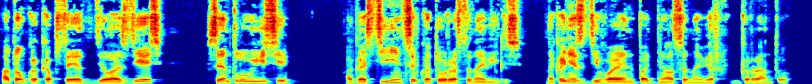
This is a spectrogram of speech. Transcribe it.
о том, как обстоят дела здесь, в Сент-Луисе, о гостинице, в которой остановились. Наконец Дивайн поднялся наверх к Гранту.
